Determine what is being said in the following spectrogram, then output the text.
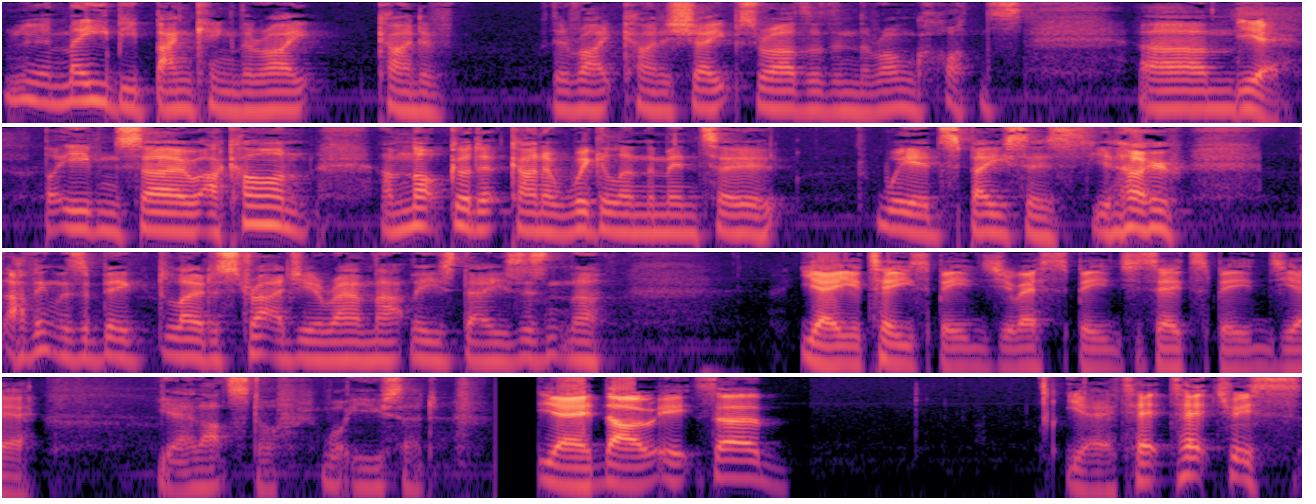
maybe banking the right kind of the right kind of shapes rather than the wrong ones. Um, yeah. But even so, I can't. I'm not good at kind of wiggling them into weird spaces. You know, I think there's a big load of strategy around that these days, isn't there? Yeah, your T spins, your S spins, your Z spins. Yeah, yeah, that stuff. What you said. Yeah, no, it's um, yeah, te- Tetris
